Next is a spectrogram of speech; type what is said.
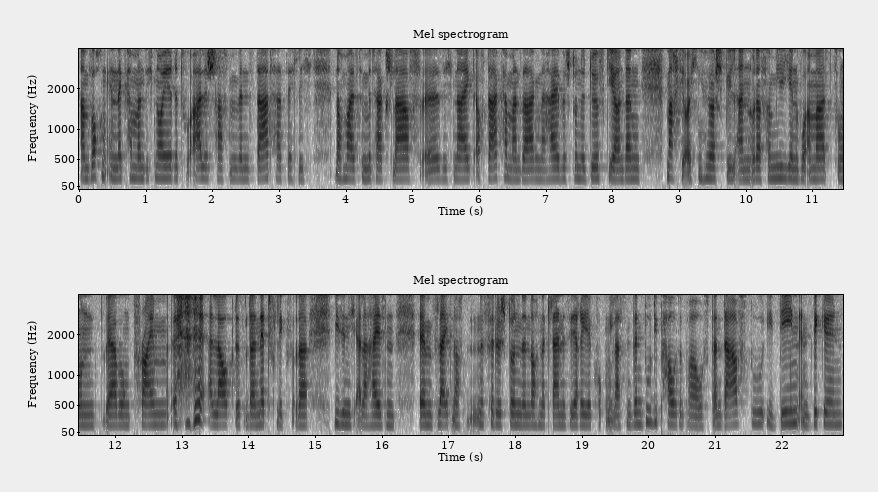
Am Wochenende kann man sich neue Rituale schaffen, wenn es da tatsächlich nochmal zum Mittagsschlaf äh, sich neigt. Auch da kann man sagen, eine halbe Stunde dürft ihr und dann macht ihr euch ein Hörspiel an oder Familien, wo Amazon Werbung Prime erlaubt ist oder Netflix oder wie sie nicht alle heißen, ähm, vielleicht noch eine Viertelstunde noch eine kleine Serie gucken lassen. Wenn du die Pause brauchst, dann darfst du Ideen entwickeln,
